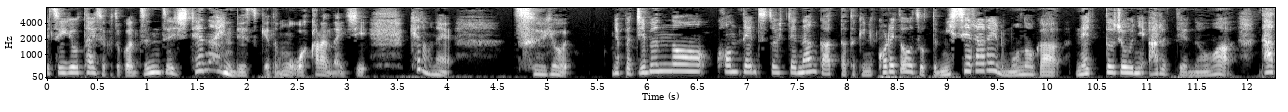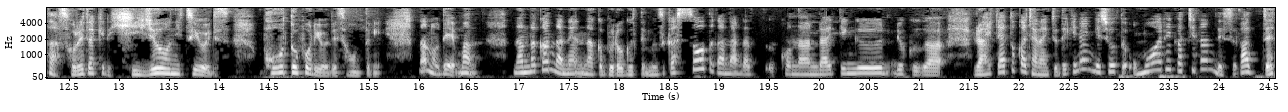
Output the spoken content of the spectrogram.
SEO 対策とか全然してないんですけども、わからないし。けどね、強い。やっぱ自分のコンテンツとして何かあった時にこれどうぞって見せられるものがネット上にあるっていうのは、ただそれだけで非常に強いです。ポートフォリオです、本当に。なので、まあ、なんだかんだね、なんかブログって難しそうとか、なんかこんなライティング力がライターとかじゃないとできないんでしょって思われがちなんですが、全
